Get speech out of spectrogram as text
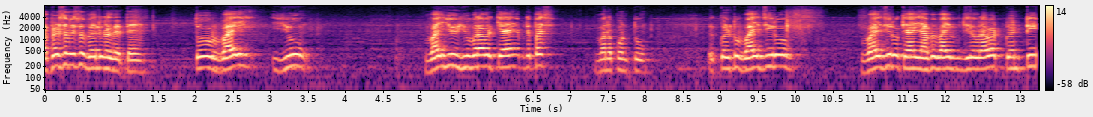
अब फिर से हम इसमें वैल्यू रख देते हैं। तो Y U Y U U बराबर क्या है अपने पास? One upon two equal to Y zero Y zero क्या है? यहाँ पे वाई ज़ीरो बराबर twenty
